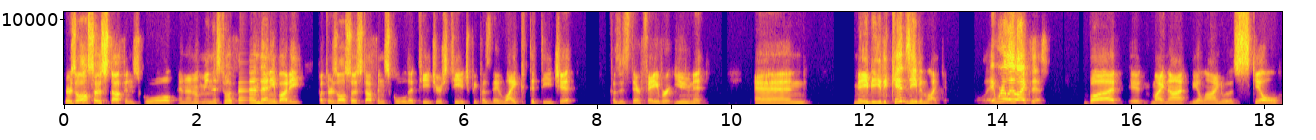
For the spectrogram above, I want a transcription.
There's also stuff in school, and I don't mean this to offend anybody, but there's also stuff in school that teachers teach because they like to teach it, because it's their favorite unit. And maybe the kids even like it. They really like this but it might not be aligned with a skill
